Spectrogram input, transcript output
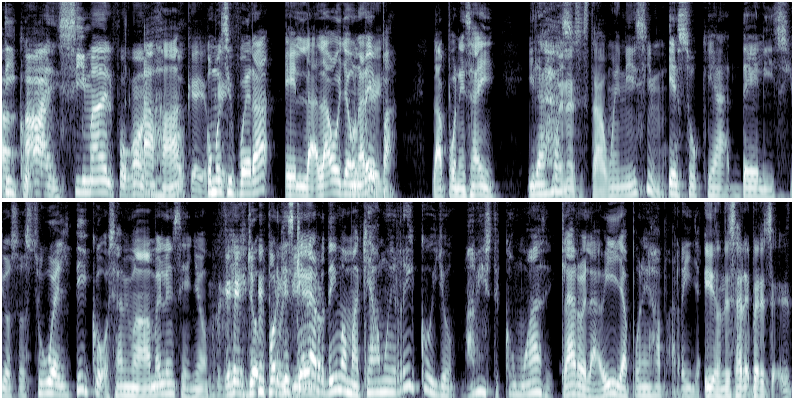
sueltico. Ah, encima del fogón. Ajá, como si fuera el- la, la olla, una arepa. La pones ahí y la dejas. Bueno, eso está buenísimo. Eso queda delicioso, sueltico. O sea, mi mamá me lo enseñó. Yo, porque es que el arroz de mi mamá queda muy rico. Y yo, mami, ¿usted cómo hace? Claro, la vi, ya pones a parrilla. ¿Y dónde sale? Pero, eh,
